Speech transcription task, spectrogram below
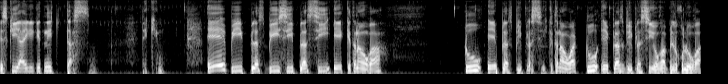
इसकी आएगी कितनी? दस। देखिए। A B plus B C plus C A कितना होगा? Two A plus B plus C कितना होगा? Two A plus B plus C होगा। बिल्कुल होगा।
